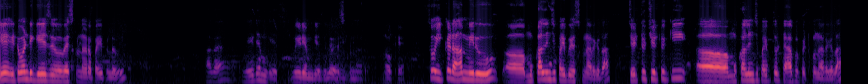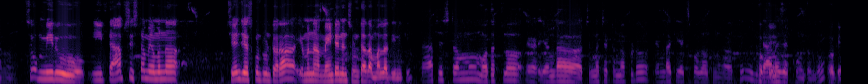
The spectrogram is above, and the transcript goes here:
ఏ ఎటువంటి గేజ్ వేసుకున్నారు పైపులు అవి అదే మీడియం గేజ్. మీడియం గేజ్లో వేసుకున్నారు. ఓకే. సో ఇక్కడ మీరు ముక్కాల నుంచి పైప్ వేసుకున్నారు కదా? చెట్టు చెట్టుకి ముక్కాల నుంచి పైప్తో ట్యాప్ పెట్టుకున్నారు కదా? సో మీరు ఈ ట్యాప్ సిస్టమ్ ఏమన్నా చేంజ్ చేసుకుంటుంటారా? ఏమన్నా మెయింటెనెన్స్ ఉంటుందా మళ్ళీ దీనికి? ట్యాప్ సిస్టమ్ మొదట్లో ఎండ చిన్న చెట్టు ఉన్నప్పుడు ఎండకి ఎక్స్పోజ్ అవుతుంది కాబట్టి. డ్యామేజ్ ఎక్కువ ఉంటుంది. ఓకే.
